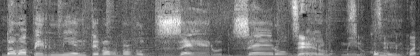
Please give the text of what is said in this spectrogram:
No, ma per niente, proprio, proprio zero, zero, Zero, meno, meno. sì, Comunque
